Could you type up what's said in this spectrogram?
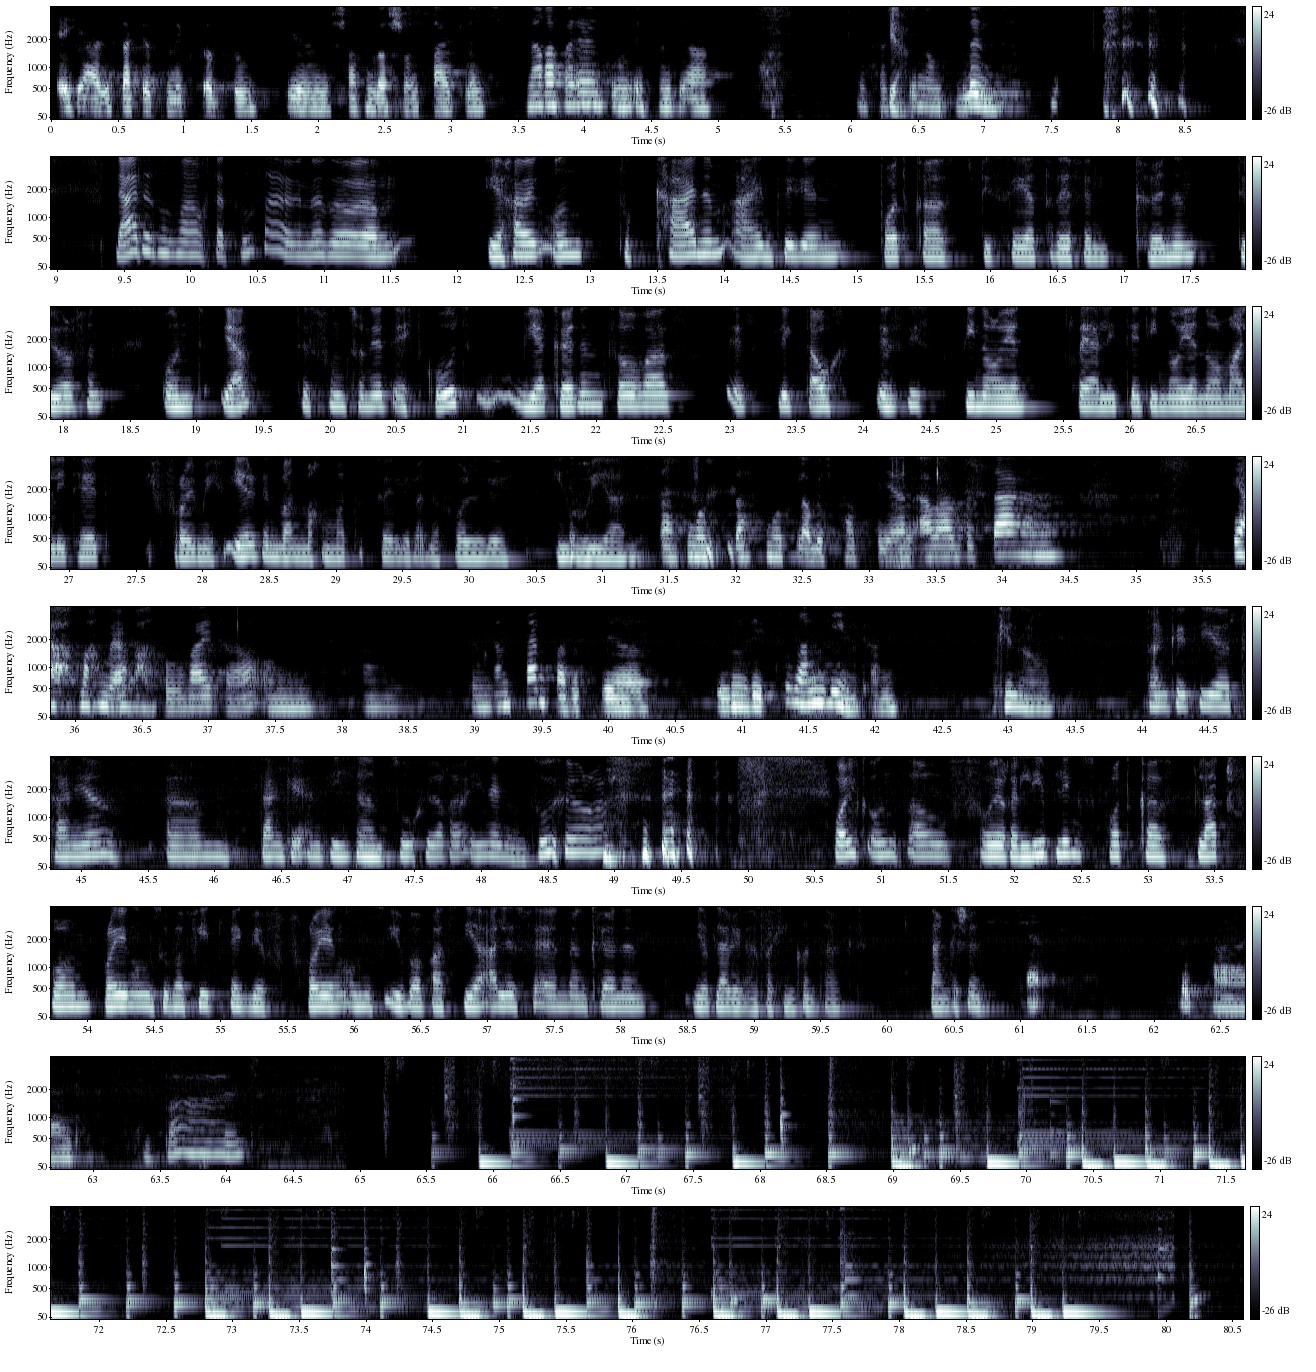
ich, ja, ich sag jetzt nichts dazu. Wir schaffen das schon zeitlich. Na, Raphael, du und ich sind ja, wir verstehen ja. uns blind. ja, das muss man auch dazu sagen. Also, ähm, wir haben uns zu keinem einzigen Podcast bisher treffen können, dürfen. Und ja, das funktioniert echt gut. Wir können sowas. Es liegt auch, es ist die neue Realität, die neue Normalität. Ich freue mich, irgendwann machen wir tatsächlich eine Folge in Real. Das muss, das muss, glaube ich, passieren. Aber bis dahin, ja, machen wir einfach so weiter und ähm, bin ganz dankbar, dass wir diesen Weg zusammen gehen können. Genau. Danke dir, Tanja. Ähm, danke an die ähm, Zuhörerinnen und Zuhörer. Folgt uns auf eure Lieblingspodcast-Plattform. Freuen uns über Feedback. Wir freuen uns über, was wir alles verändern können. Wir bleiben einfach in Kontakt. Dankeschön. Yes. Bis bald. Bis bald. Thank you.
